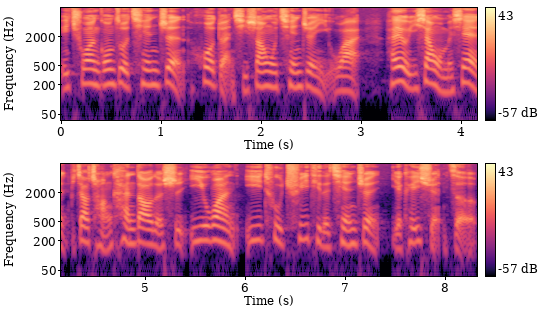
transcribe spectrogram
H1 工作签证或短期商务签证以外，还有一项我们现在比较常看到的是 E one E two Treaty 的签证也可以选择。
